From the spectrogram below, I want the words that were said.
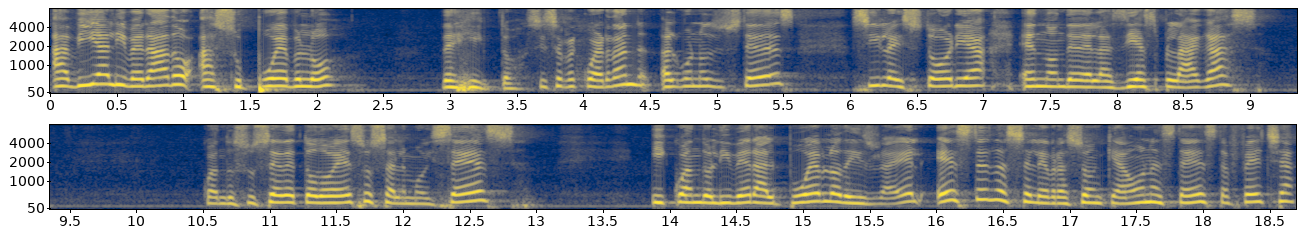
había liberado a su pueblo de Egipto. Si se recuerdan algunos de ustedes, sí, la historia en donde de las diez plagas, cuando sucede todo eso, sale Moisés y cuando libera al pueblo de Israel. Esta es la celebración que aún hasta esta fecha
